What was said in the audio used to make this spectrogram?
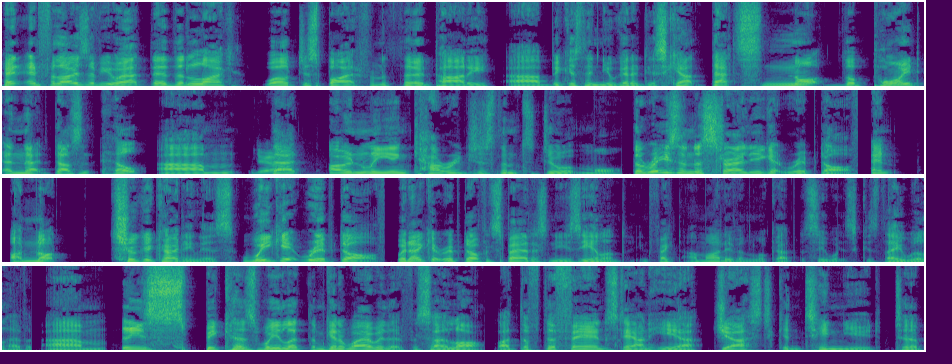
And, and for those of you out there that are like, well, just buy it from a third party uh, because then you'll get a discount. That's not the point, and that doesn't help. Um, Yeah. That only encourages them to do it more. The reason Australia get ripped off, and I'm not sugarcoating this. We get ripped off. We don't get ripped off as bad as New Zealand. In fact, I might even look up to see what it's because they will have it. Um, is because we let them get away with it for so long. Like the the fans down here just continued to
